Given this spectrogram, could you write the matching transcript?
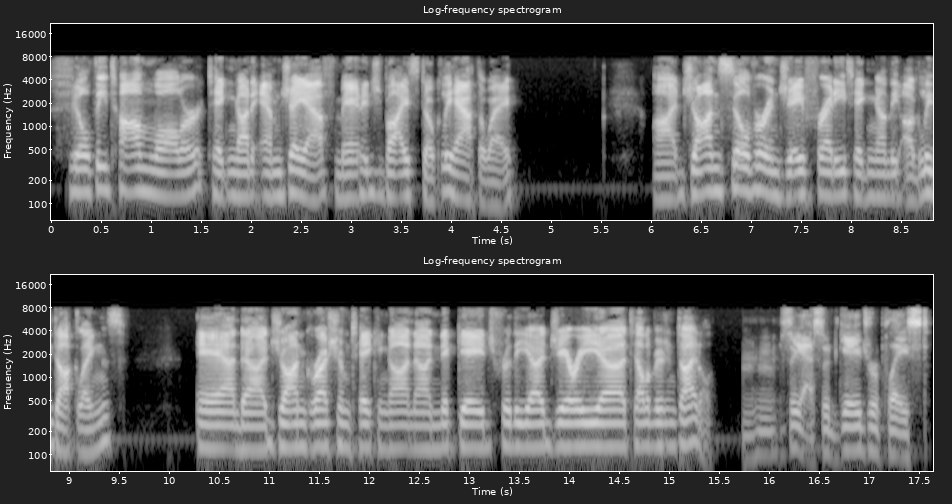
Filthy Tom Lawler taking on MJF, managed by Stokely Hathaway. Uh, John Silver and Jay Freddy taking on the Ugly Ducklings and uh, John Gresham taking on uh, Nick Gage for the uh, Jerry uh, television title. hmm So yeah, so Gage replaced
